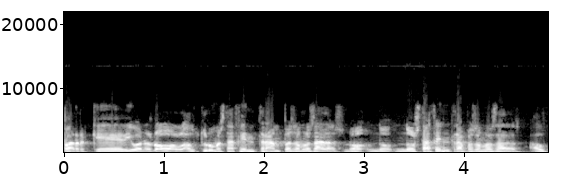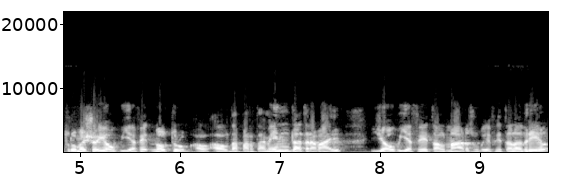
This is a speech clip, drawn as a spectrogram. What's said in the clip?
perquè diuen, no, el Trump està fent trampes amb les dades. No, no, no està fent trampes amb les dades. El Trump això ja ho havia fet, no el Trump, el, el Departament de Treball ja ho havia fet al març, ho havia fet a l'abril,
